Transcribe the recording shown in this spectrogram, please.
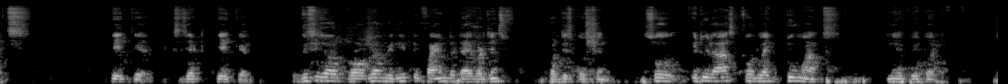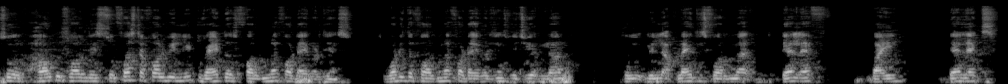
x k cap xz k cap this is our problem. We need to find the divergence for this question. So it will ask for like two marks in your paper. So how to solve this? So first of all we need to write the formula for divergence. So what is the formula for divergence which we have learned? So we'll apply this formula del f by del x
